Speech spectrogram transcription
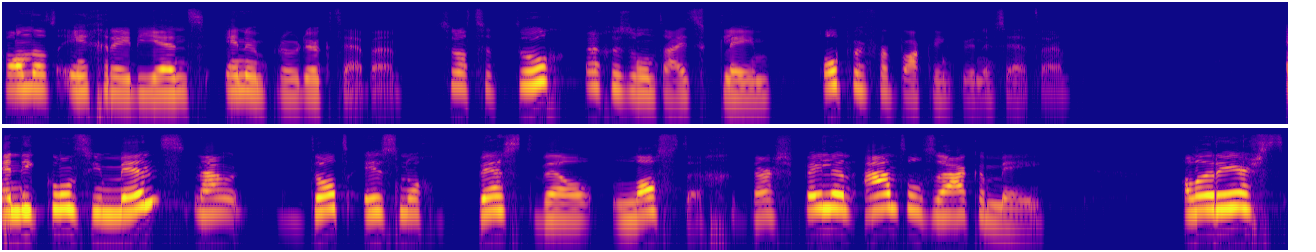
van dat ingrediënt in hun product hebben. Zodat ze toch een gezondheidsclaim op hun verpakking kunnen zetten. En die consument, nou, dat is nog best wel lastig. Daar spelen een aantal zaken mee. Allereerst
